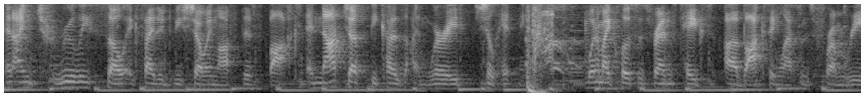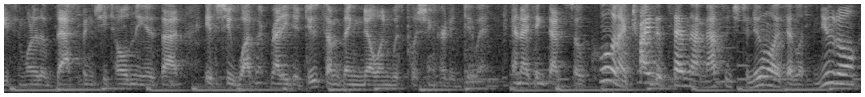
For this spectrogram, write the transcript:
And I'm truly so excited to be showing off this box. And not just because I'm worried she'll hit me. One of my closest friends takes uh, boxing lessons from Reese. And one of the best things she told me is that if she wasn't ready to do something, no one was pushing her to do it. And I think that's so cool. And I tried to send that message to Noodle. I said, listen, Noodle,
